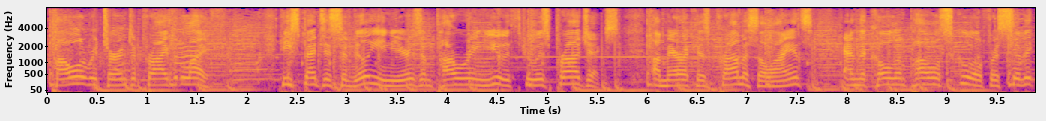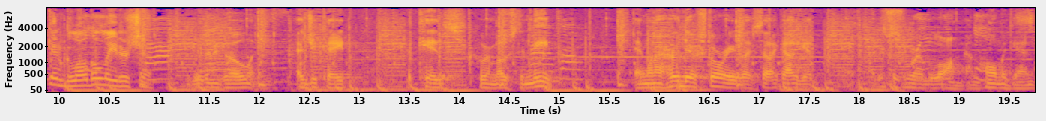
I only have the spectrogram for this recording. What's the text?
Powell returned to private life. He spent his civilian years empowering youth through his projects, America's Promise Alliance, and the Colin Powell School for Civic and Global Leadership. We're going to go and educate the kids who are most in need. And when I heard their stories, I said, I got to get, this is where I belong. I'm home again.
